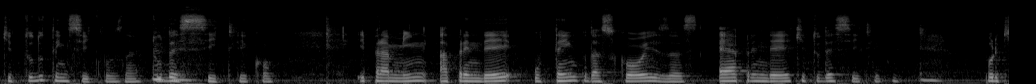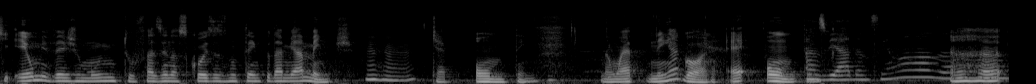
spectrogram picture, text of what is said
que tudo tem ciclos, né? Tudo é uhum. é cíclico. E para mim, aprender o tempo das coisas é aprender que tudo é cíclico. Uhum. Porque eu me vejo muito fazendo as coisas no tempo da minha mente, uhum. que é ontem. Não é nem agora, é ontem. As viadas ansiosas. Uhum.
